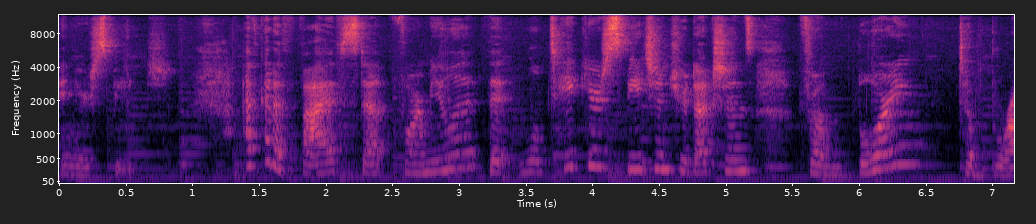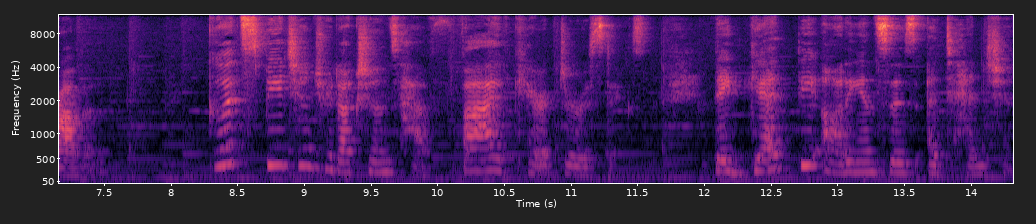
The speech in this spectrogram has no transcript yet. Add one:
in your speech? I've got a five-step formula that will take your speech introductions from boring to bravo. Good speech introductions have five characteristics. They get the audience's attention.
